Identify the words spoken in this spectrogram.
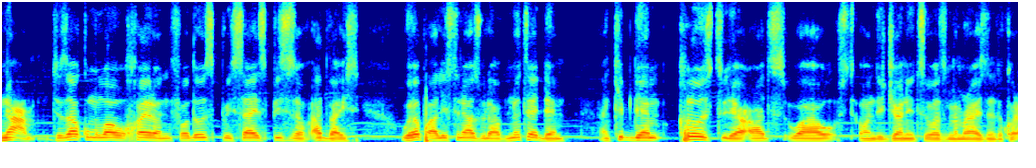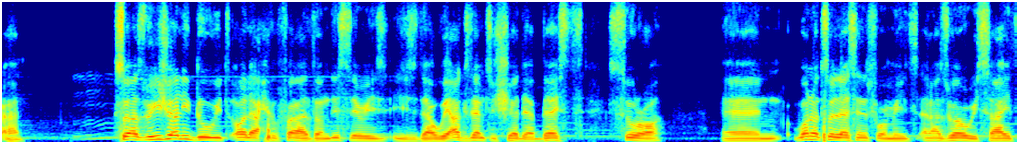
Naam, Jazakumullahu khairan for those precise pieces of advice. We hope our listeners will have noted them and keep them close to their hearts whilst on the journey towards memorizing the Quran. So, as we usually do with all our on this series, is that we ask them to share their best surah and one or two lessons from it, and as well recite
